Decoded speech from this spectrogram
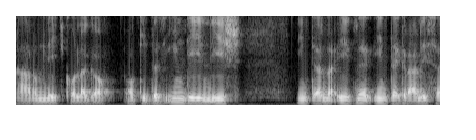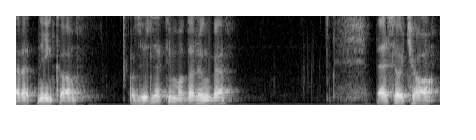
három-négy kollega, akit az indén is integrálni szeretnénk a, az üzleti modellünkbe. Persze, hogyha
